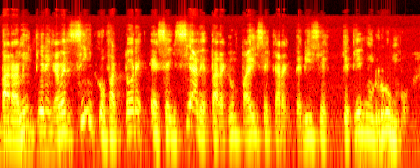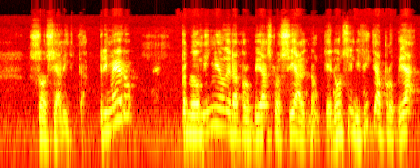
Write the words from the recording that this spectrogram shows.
para mí tiene que haber cinco factores esenciales para que un país se caracterice que tiene un rumbo socialista. Primero, predominio de la propiedad social, ¿no? que no significa propiedad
